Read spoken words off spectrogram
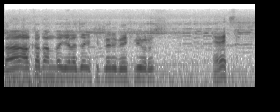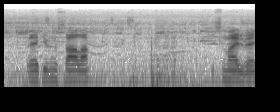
Daha arkadan da gelecek ekipleri bekliyoruz. Evet. Ve ekibimiz sağlam. İsmail Bey,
